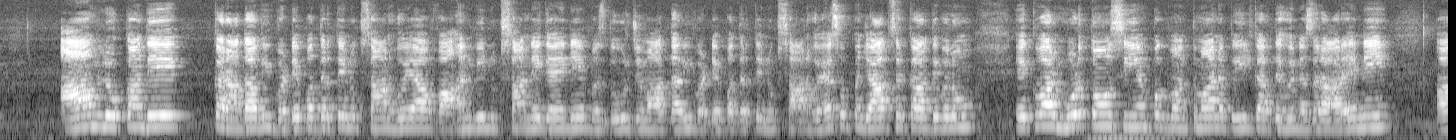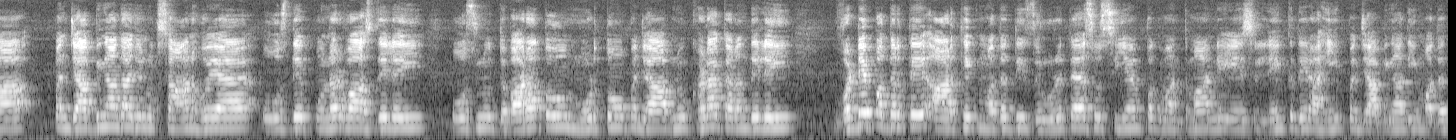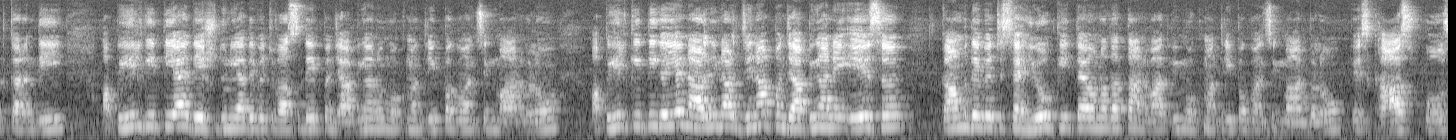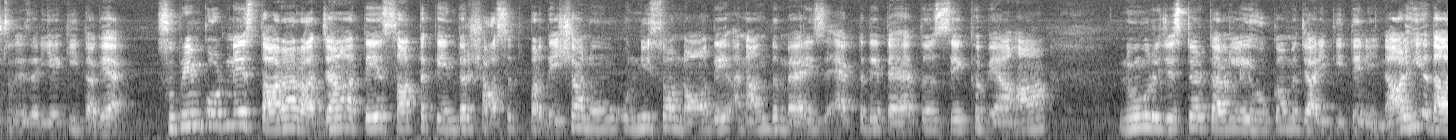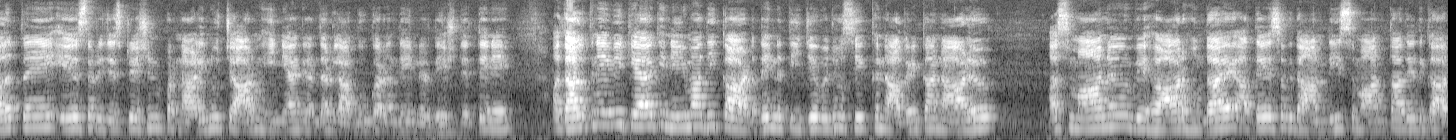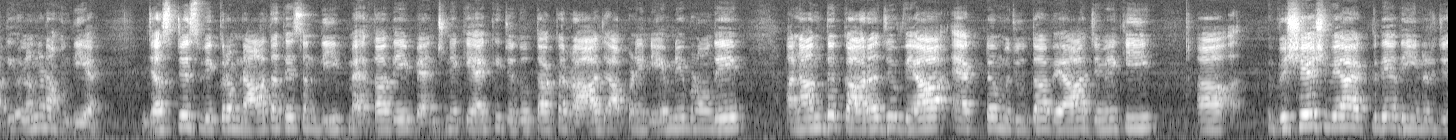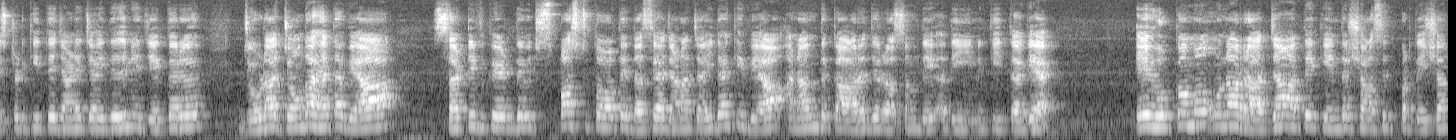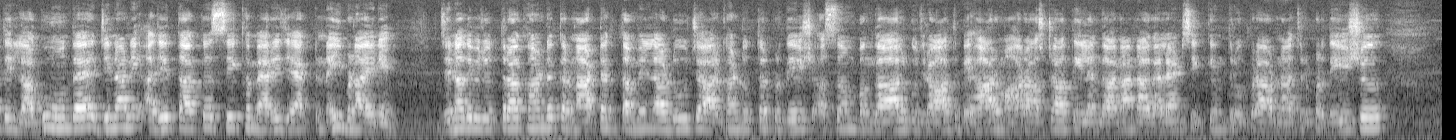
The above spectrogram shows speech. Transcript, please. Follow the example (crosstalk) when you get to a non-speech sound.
ਆਮ ਲੋਕਾਂ ਦੇ ਘਰਾਂ ਦਾ ਵੀ ਵੱਡੇ ਪੱਧਰ ਤੇ ਨੁਕਸਾਨ ਹੋਇਆ, ਵਾਹਨ ਵੀ ਨੁਕਸਾਨੇ ਗਏ ਨੇ, ਮਜ਼ਦੂਰ ਜਮਾਤ ਦਾ ਵੀ ਵੱਡੇ ਪੱਧਰ ਤੇ ਨੁਕਸਾਨ ਹੋਇਆ। ਸੋ ਪੰਜਾਬ ਸਰਕਾਰ ਦੇ ਵੱਲੋਂ ਇੱਕ ਵਾਰ ਮੁੜ ਤੋਂ ਸੀਐਮ ਭਗਵੰਤ ਮਾਨ ਅਪੀਲ ਕਰਦੇ ਹੋਏ ਨਜ਼ਰ ਆ ਰਹੇ ਨੇ। ਆ, ਪੰਜਾਬੀਆਂ ਦਾ ਜੋ ਨੁਕਸਾਨ ਹੋਇਆ, ਉਸ ਦੇ ਪੁਨਰਵਾਸ ਦੇ ਲਈ, ਉਸ ਨੂੰ ਦੁਬਾਰਾ ਤੋਂ ਮੁੜ ਤੋਂ ਪੰਜਾਬ ਨੂੰ ਖੜਾ ਕਰਨ ਦੇ ਲਈ ਵੱਡੇ ਪੱਧਰ ਤੇ ਆਰਥਿਕ ਮਦਦ ਦੀ ਜ਼ਰੂਰਤ ਹੈ, ਸੋ ਸੀਐਮ ਭਗਵੰਤ ਮਾਨ ਨੇ ਇਸ ਲਿੰਕ ਦੇ ਰਾਹੀਂ ਪੰਜਾਬੀਆਂ ਦੀ ਮਦਦ ਕਰਨ ਦੀ ਅਪੀਲ ਕੀਤੀ ਹੈ। ਦੇਸ਼ ਦੁਨੀਆ ਦੇ ਵਿੱਚ ਵਸਦੇ ਪੰਜਾਬੀਆਂ ਨੂੰ ਮੁੱਖ ਮੰਤਰੀ ਭਗਵੰਤ ਸਿੰਘ ਮਾਨ ਵੱਲੋਂ ਅਪੀਲ ਕੀਤੀ ਗਈ ਹੈ। ਨਾਲ ਦੀ ਨਾਲ ਜਿਨ੍ਹਾਂ ਪੰਜਾਬੀਆਂ ਨੇ ਇਸ ਕੰਮ ਦੇ ਵਿੱਚ ਸਹਿਯੋਗ ਕੀਤਾ ਹੈ, ਉਹਨਾਂ ਦਾ ਧੰਨਵਾਦ ਵੀ ਮੁੱਖ ਮੰਤਰੀ ਭਗਵੰਤ ਸਿੰਘ ਮਾਨ ਵੱਲੋਂ ਇਸ ਖਾਸ ਪੋਸਟ ਦੇ ਜ਼ਰੀਏ ਕੀਤਾ ਗਿਆ ਹੈ। ਸੁਪਰੀਮ ਕੋਰਟ ਨੇ 17 ਰਾਜਾਂ ਅਤੇ 7 ਕੇਂਦਰ ਸ਼ਾਸਿਤ ਪ੍ਰਦੇਸ਼ਾਂ ਨੂੰ 1909 ਦੇ ਆਨੰਦ ਮੈਰਿਜ ਐਕਟ ਦੇ ਤਹਿਤ ਸਿੱਖ ਵਿਆਹਾਂ ਨੂੰ ਰਜਿਸਟਰ ਕਰਨ ਲਈ ਹੁਕਮ ਜਾਰੀ ਕੀਤੇ ਨੇ। ਨਾਲ ਹੀ ਅਦਾਲਤ ਨੇ ਇਸ ਰਜਿਸਟ੍ਰੇਸ਼ਨ ਪ੍ਰਣਾਲੀ ਨੂੰ 4 ਮਹੀਨਿਆਂ ਦੇ ਅੰਦਰ ਲਾਗੂ ਕਰਨ ਦੇ ਨਿਰਦੇਸ਼ ਦਿੱਤੇ ਨੇ। ਅਦਾਲਤ ਨੇ ਇਹ ਵੀ ਕਿਹਾ ਕਿ ਨਿਯਮਾਂ ਦੀ ਘਾਟ ਦੇ ਨਤੀਜੇ ਵਜੋਂ ਸਿੱਖ ਨਾਗਰਿਕਾਂ ਨਾਲ ਅਸਮਾਨ ਵਿਵਹਾਰ ਹੁੰਦਾ ਹੈ ਅਤੇ ਸੰਵਿਧਾਨ ਦੀ ਸਮਾਨਤਾ ਦੇ ਅਧਿਕਾਰ ਦੀ ਉਲੰਘਣਾ ਹੁੰਦੀ ਹੈ। ਜਸਟਿਸ ਵਿਕਰਮਨਾਥ ਅਤੇ ਸੰਦੀਪ ਮਹਿਤਾ ਦੇ ਬੈਂਚ ਨੇ ਕਿਹਾ ਕਿ ਜਦੋਂ ਤੱਕ ਰਾਜ ਆਪਣੇ ਨਿਯਮ ਨਹੀਂ ਬਣਾਉਂਦੇ, ਆਨੰਦ ਕਾਰਜ ਵਿਆਹ ਐਕਟ, ਮੌਜੂਦਾ ਵਿਆਹ ਜਿਵੇਂ ਕਿ ਵਿਸ਼ੇਸ਼ ਵਿਆਹ ਐਕਟ ਦੇ ਅਧੀਨ ਰਜਿਸਟਰਡ ਕੀਤੇ ਜਾਣੇ ਚਾਹੀਦੇ ਨੇ, ਜੇਕਰ ਜੋੜਾ ਚਾਹੁੰਦਾ ਹੈ ਤਾਂ ਵਿਆਹ ਸਰਟੀਫਿਕੇਟ ਦੇ ਵਿੱਚ ਸਪਸ਼ਟ ਤੌਰ ਤੇ ਦੱਸਿਆ ਜਾਣਾ ਚਾਹੀਦਾ ਕਿ ਵਿਆਹ ਆਨੰਦ ਕਾਰਜ ਰਸਮ ਦੇ ਅਧੀਨ ਕੀਤਾ ਗਿਆ ਹੈ। ਇਹ ਹੁਕਮ ਉਹਨਾਂ ਰਾਜਾਂ ਅਤੇ ਕੇਂਦਰ ਸ਼ਾਸਿਤ ਪ੍ਰਦੇਸ਼ਾਂ ਤੇ ਲਾਗੂ ਹੁੰਦਾ ਹੈ, ਜਿਨ੍ਹਾਂ ਨੇ ਅਜੇ ਤੱਕ ਸਿੱਖ ਮੈਰਿਜ ਐਕਟ ਨਹੀਂ ਬਣਾਏ ਨੇ। ਜਿਨ੍ਹਾਂ ਦੇ ਵਿੱਚ ਉੱਤਰਾਖੰਡ, ਕਰਨਾਟਕ, ਤਾਮਿਲਨਾਡੂ, ਝਾਰਖੰਡ, ਉੱਤਰ ਪ੍ਰਦੇਸ਼, ਅਸਮ, ਬੰਗਾਲ, ਗੁਜਰਾਤ, ਬਿਹਾਰ, ਮਹਾਰਾਸ਼ਟਰ, ਤੇਲੰਗਾਨਾ, ਨਾਗਾਲੈਂਡ, ਸਿੱਕਿਮ, ਤ੍ਰਿਪੁਰਾ, ਅਰੁਣਾਚਲ ਪ੍ਰਦੇਸ਼,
